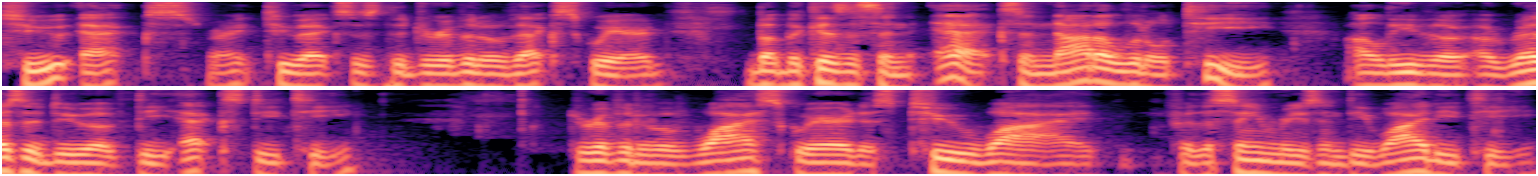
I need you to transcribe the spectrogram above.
2x, right? 2x is the derivative of x squared. But because it's an x and not a little t, I'll leave a, a residue of dx dt. Derivative of y squared is 2y for the same reason dy dt.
